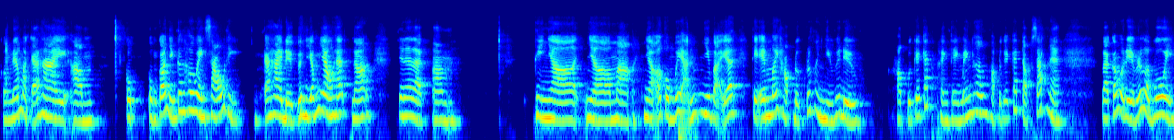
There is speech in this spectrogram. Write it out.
Còn nếu mà cả hai um, cùng, cùng có những cái thói quen xấu thì cả hai đều giống nhau hết. Đó cho nên là um, thì nhờ nhờ mà nhờ ở cùng với ảnh như vậy á thì em mới học được rất là nhiều cái điều. Học được cái cách hoàn thiện bản thân học được cái cách đọc sách nè và có một điều rất là vui.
